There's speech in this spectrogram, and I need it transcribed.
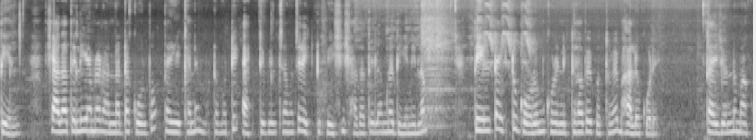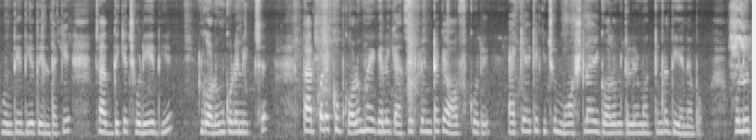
তেল। সাদা তেলেই আমরা রান্নাটা করব, তাই এখানে মোটামুটি এক টেবিল চামচের একটু বেশি সাদা তেল আমরা দিয়ে নিলাম। তেলটা একটু গরম করে নিতে হবে প্রথমে ভালো করে। তাই জন্য মাখুন্তি দিয়ে তেলটাকে চারদিকে ছড়িয়ে দিয়ে গরম করে নিচ্ছে। তারপরে খুব গরম হয়ে গেলে গ্যাসের ফ্লেমটাকে অফ করে একে একে কিছু মশলা এই গরম তেলের মধ্যে আমরা দিয়ে নেব। হলুদ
